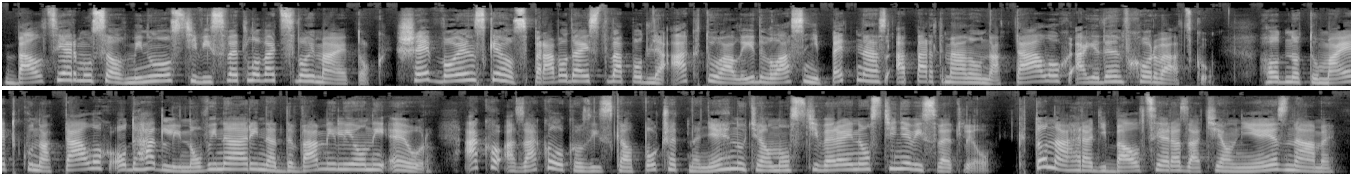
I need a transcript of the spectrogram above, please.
Balciar musel v minulosti vysvetľovať svoj majetok. Šéf vojenského spravodajstva podľa aktualít vlastní 15 apartmánov na Táloch a jeden v Chorvátsku. Hodnotu majetku na Táloch odhadli novinári na 2 milióny eur. Ako a za koľko získal početné nehnuteľnosti verejnosti nevysvetlil. Kto nahradí Balciara zatiaľ nie je známe.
